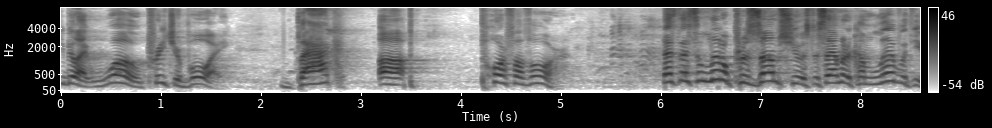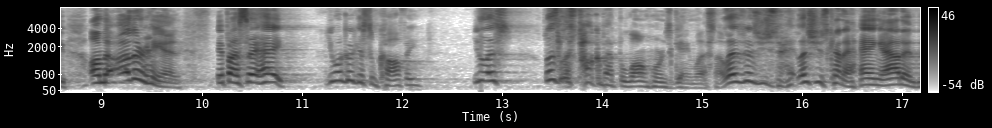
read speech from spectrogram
You'd be like, whoa, preacher boy, back up, por favor. That's, that's a little presumptuous to say, I'm to come live with you. On the other hand, if I say, hey, you want to go get some coffee? You know, let's, let's, let's talk about the Longhorns game last night. Let's, let's just, let's just kind of hang out, and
